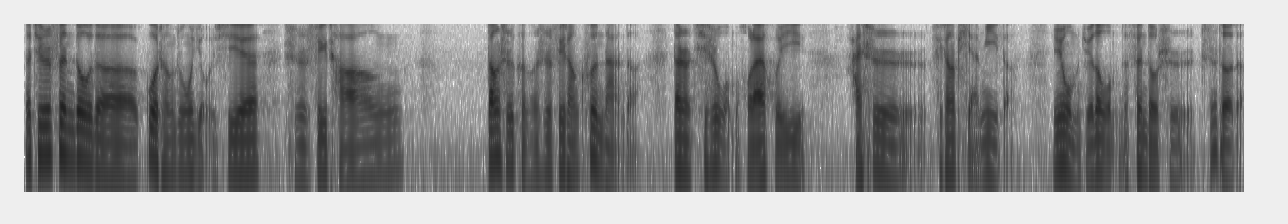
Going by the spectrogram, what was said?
那其实奋斗的过程中，有些是非常，当时可能是非常困难的，但是其实我们后来回忆，还是非常甜蜜的，因为我们觉得我们的奋斗是值得的。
